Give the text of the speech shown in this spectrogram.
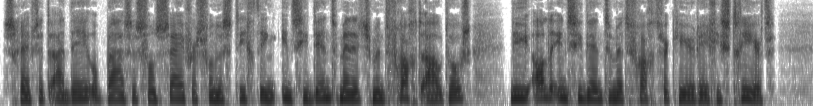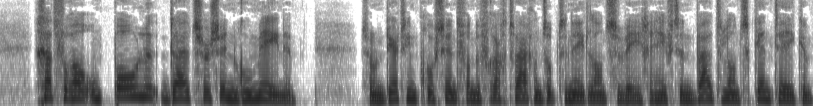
schrijft het AD op basis van cijfers van de stichting Incident Management Vrachtauto's, die alle incidenten met vrachtverkeer registreert. Het gaat vooral om Polen, Duitsers en Roemenen. Zo'n 13% van de vrachtwagens op de Nederlandse wegen heeft een buitenlands kenteken.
